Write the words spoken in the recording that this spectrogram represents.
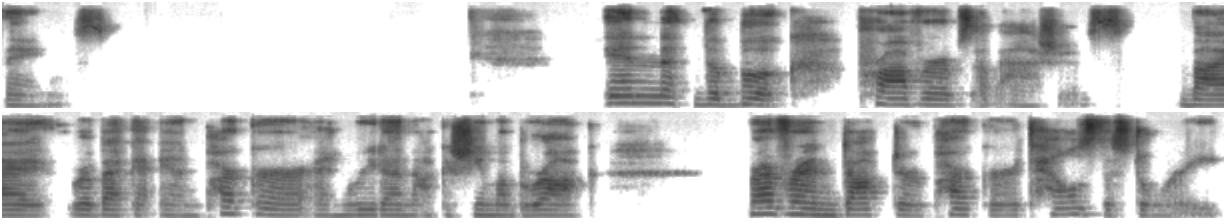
things. In the book Proverbs of Ashes by Rebecca Ann Parker and Rita Nakashima Brock, Reverend Dr. Parker tells the story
